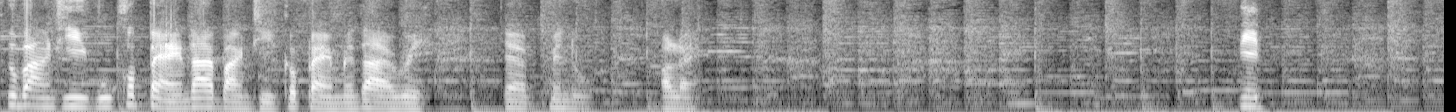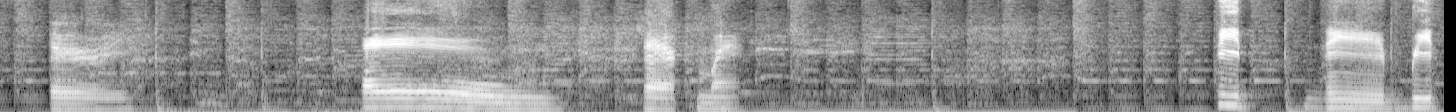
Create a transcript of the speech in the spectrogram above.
คือบางทีกูก็แปลงได้บางทีก็แปลงไม่ได้เว้ยแค่ไม่รู้อะไรปิดเลยโอ้แตกแม่ปิดนี่บิด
